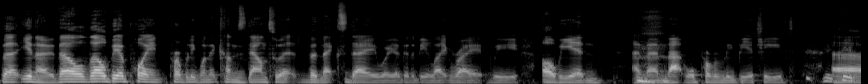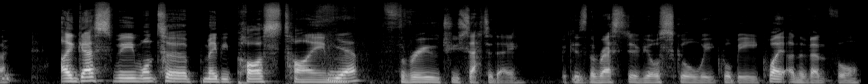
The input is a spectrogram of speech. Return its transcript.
but you know, there'll there'll be a point probably when it comes down to it the next day where you're going to be like, right, we are we in, and then that will probably be achieved. Uh, I guess we want to maybe pass time Yeah. through to Saturday because the rest of your school week will be quite uneventful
